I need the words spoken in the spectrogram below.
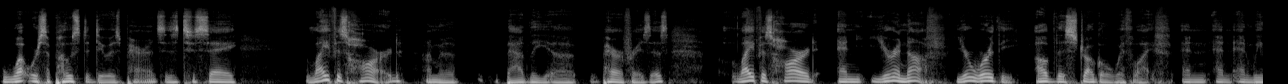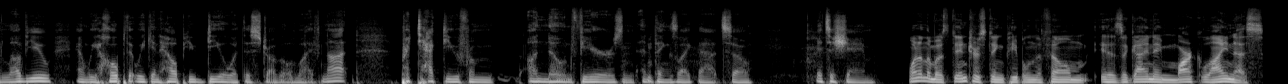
what we're supposed to do as parents is to say life is hard. I'm going to badly uh, paraphrase this life is hard and you're enough. You're worthy of this struggle with life. And and and we love you and we hope that we can help you deal with this struggle of life not protect you from unknown fears and, and things like that. So it's a shame. One of the most interesting people in the film is a guy named Mark Lynas.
